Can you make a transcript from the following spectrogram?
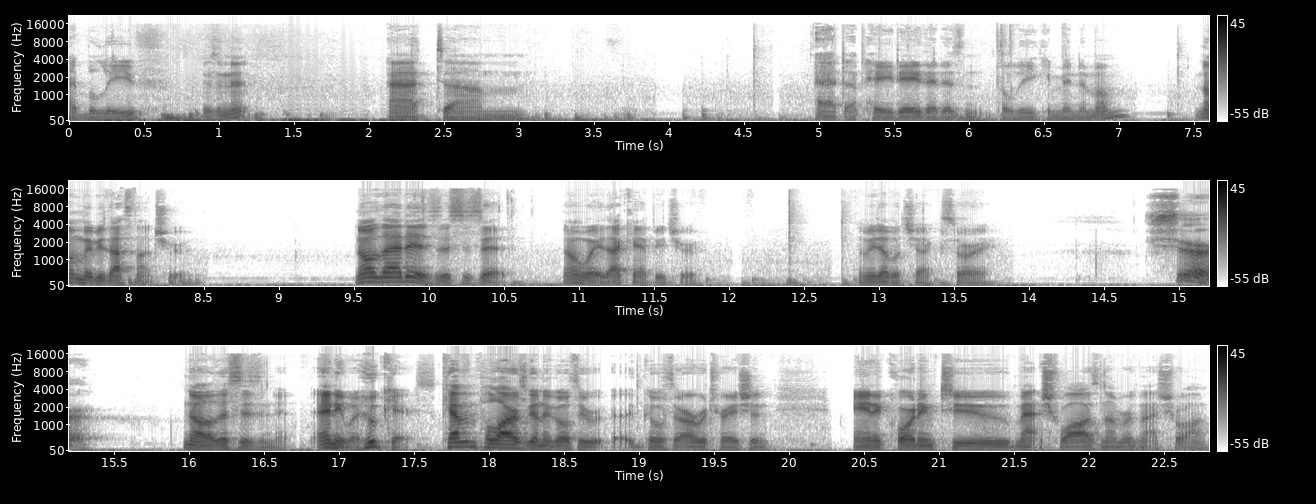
I believe, isn't it? At um, at a payday that isn't the league minimum. No, maybe that's not true. No, that is. This is it. No, wait, that can't be true. Let me double check. Sorry. Sure. No, this isn't it. Anyway, who cares? Kevin Pillar is going to go through uh, go through arbitration, and according to Matt Schwa's numbers, Matt Schwa,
